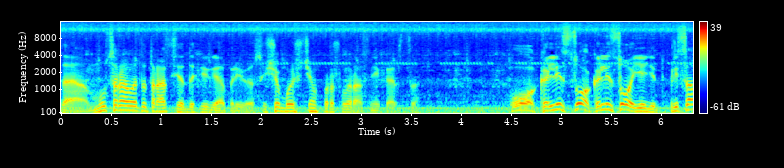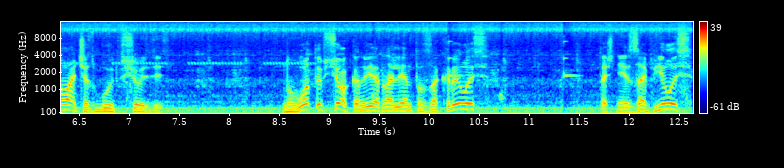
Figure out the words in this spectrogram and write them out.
Да, мусора в этот раз я дофига привез. Еще больше, чем в прошлый раз, мне кажется. О, колесо, колесо едет. Прессовать сейчас будет все здесь. Ну вот и все, конвейерная лента закрылась. Точнее, забилась.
